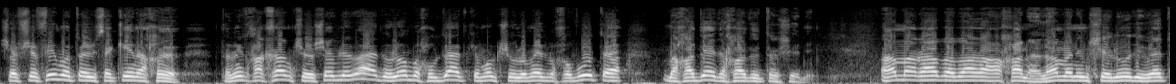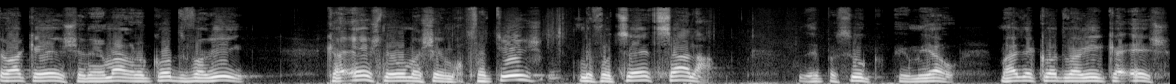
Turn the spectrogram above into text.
שפשפים אותו עם סכין אחר. תלמיד חכם כשיושב לבד הוא לא מחודד כמו כשהוא לומד בחברותא, מחדד אחד את השני. אמר רב אמר החנה, למה נמשלו דברי תורה כאש, שנאמר לכל דברי כאש נאום השם, פטיש נפוצץ סלע. זה פסוק בירמיהו. מה זה כל דברי כאש?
